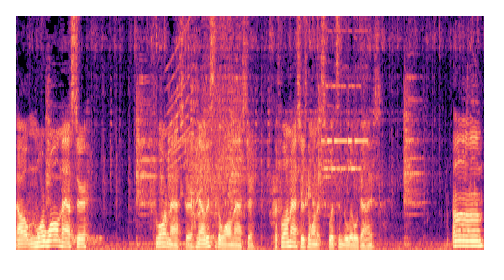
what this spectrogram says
Oh, more Wall Master. Floor Master. No, this is the Wall Master. The Floor Master is the one that splits into little guys. Um,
